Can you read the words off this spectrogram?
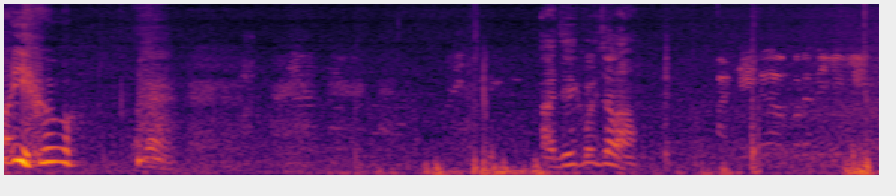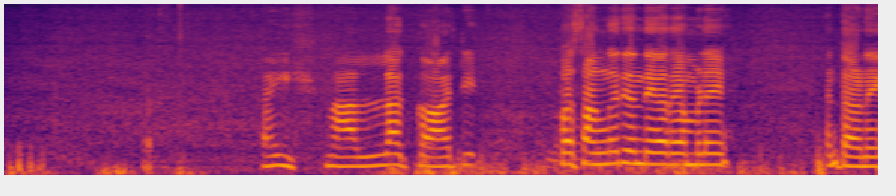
അയ്യോ. അജയ് കുളിച്ചടാ ഐ നല്ല കാറ്റ്. ഇപ്പൊ സംഗതി എന്താ പറയാ നമ്മളെ? എന്താണ്?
